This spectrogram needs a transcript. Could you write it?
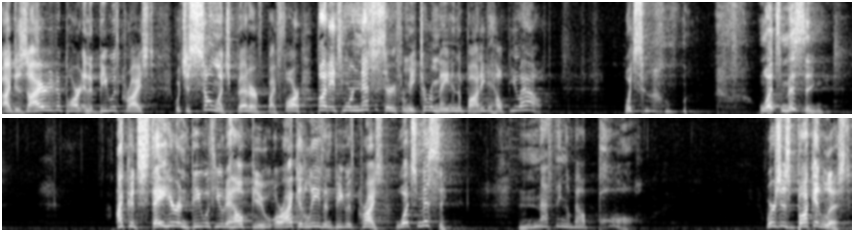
I desire to depart and to be with Christ which is so much better by far, but it's more necessary for me to remain in the body to help you out. What's, what's missing? I could stay here and be with you to help you, or I could leave and be with Christ. What's missing? Nothing about Paul. Where's his bucket list?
